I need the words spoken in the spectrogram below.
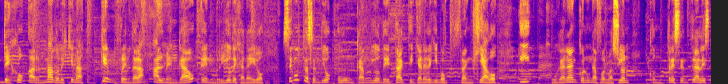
dejó armado el esquema que enfrentará al Mengao en Río de Janeiro. Según trascendió, hubo un cambio de táctica en el equipo franjeado y jugarán con una formación con tres centrales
